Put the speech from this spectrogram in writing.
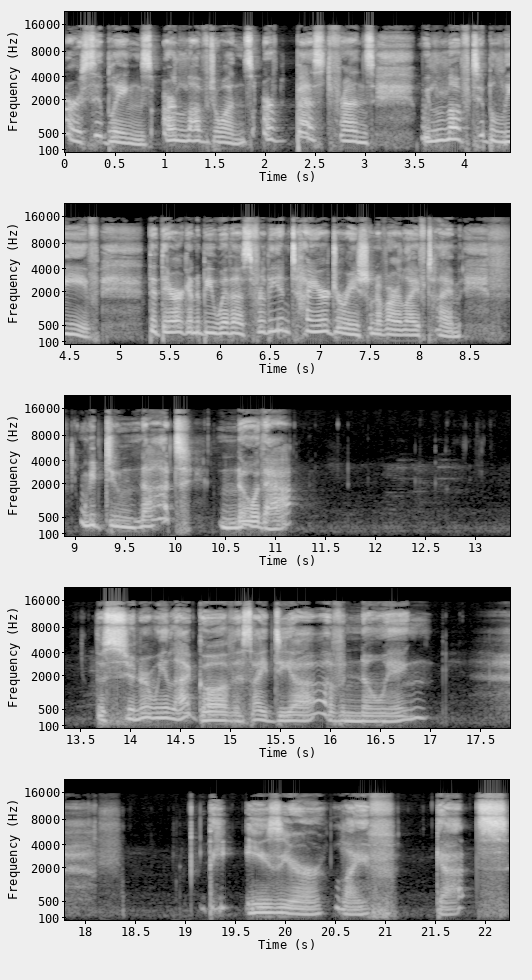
our siblings, our loved ones, our best friends. We love to believe that they are going to be with us for the entire duration of our lifetime. We do not know that. The sooner we let go of this idea of knowing, the easier life gets.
